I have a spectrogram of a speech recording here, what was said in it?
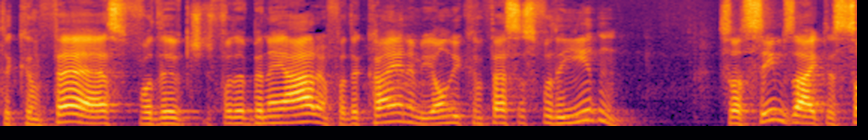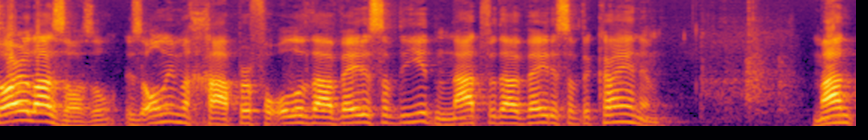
to confess for the for the b'nei Aaron, for the kainim. He only confesses for the Yidden. So it seems like the Soil Azozel is only mechaper for all of the Avedis of the Yidden, not for the Avedis of the Kohenim. Man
